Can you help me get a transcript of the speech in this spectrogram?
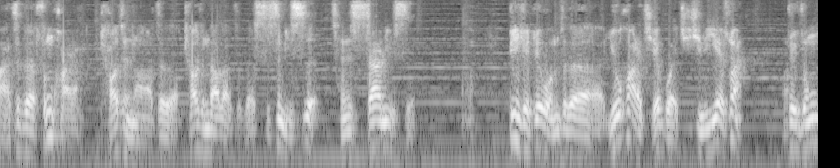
把这个分块啊调整了这个调整到了这个十四米四乘十二米四啊，并且对我们这个优化的结果进行了验算，最终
